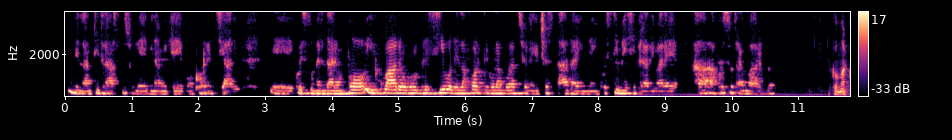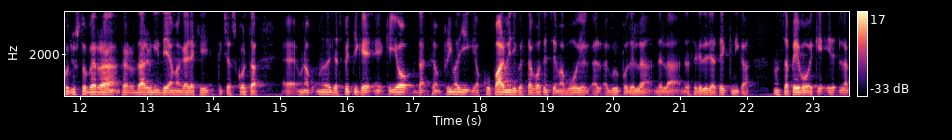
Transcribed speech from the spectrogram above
dell'antitrust sulle dinamiche concorrenziali. E questo per dare un po' il quadro complessivo della forte collaborazione che c'è stata in, in questi mesi per arrivare a, a questo traguardo. Ecco Marco, giusto per, per, dare un'idea magari a chi, chi ci ascolta, eh, una, uno degli aspetti che, eh, che io, da, insomma, prima di occuparmi di questa cosa insieme a voi, al, al gruppo della, della, della, segreteria tecnica, non sapevo è che il, la,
